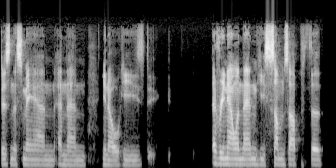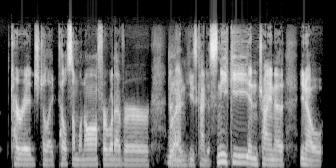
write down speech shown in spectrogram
businessman and then you know he's every now and then he sums up the courage to like tell someone off or whatever and right. then he's kind of sneaky and trying to you know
